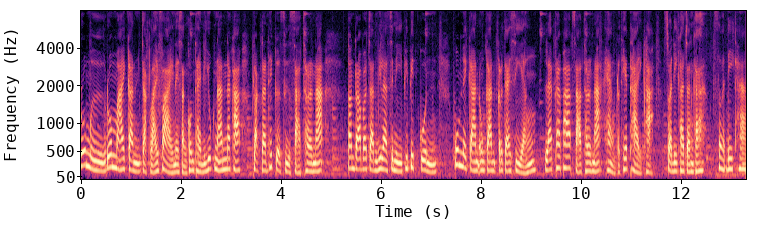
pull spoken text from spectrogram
ร่วมมือร่วมไม้กันจากหลายฝ่ายในสังคมไทยในยุคนั้นนะคะผลักดันให้เกิดสื่อสาธารณะ ต้อนรับอาจารย์วิลาสินีพิพิธกุล ผู้อำนวยการองค์การกระจายเสียง และแพร่ภาพสาธารณะแห่งประเทศไทยค่ะ สวัสดีค่ะอาจารย์คะสวัสดีค่ะ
